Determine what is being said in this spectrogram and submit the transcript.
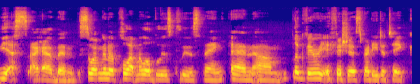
Yes, I have been. So I'm gonna pull out my little Blues Clues thing and um, look very officious, ready to take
